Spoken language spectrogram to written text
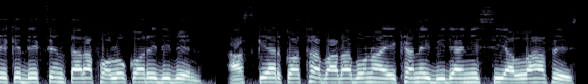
থেকে দেখছেন, তারা ফলো করে দিবেন। আজকে আর কথা বাড়াবো না, এখানেই বিদায় নিচ্ছি। আল্লাহ হাফেজ।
